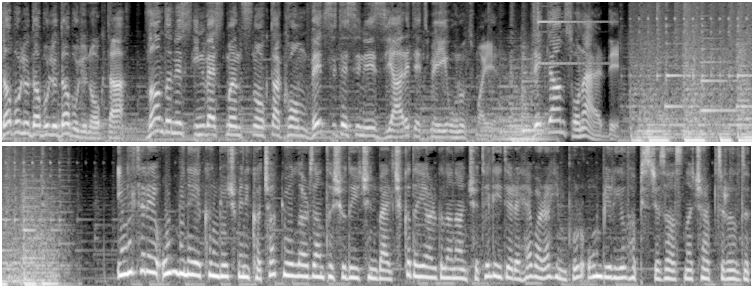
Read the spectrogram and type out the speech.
www.londonistinvestments.com web sitesini ziyaret etmeyi unutmayın. Reklam sona erdi. İngiltere'ye 10 bine yakın göçmeni kaçak yollardan taşıdığı için Belçika'da yargılanan çete lideri Heva Rahimpur 11 yıl hapis cezasına çarptırıldı.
